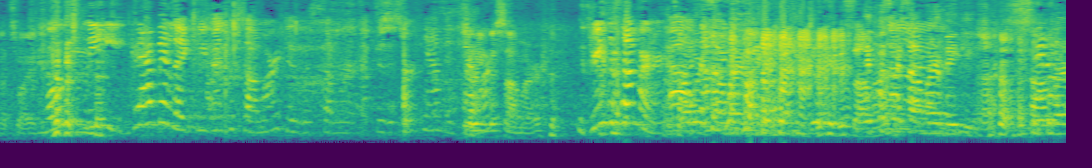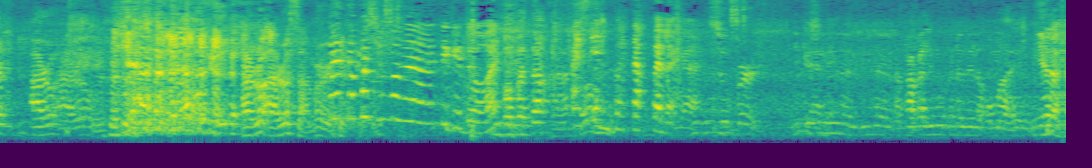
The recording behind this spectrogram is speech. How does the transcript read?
That's why. Mostly, grabe, like we went to summer, to the summer, to the surf camp in During the summer. summer. During the summer. uh, Summer, summer, During the It was summer. our summer vacation. Summer, araw-araw. Araw-araw summer. Ay, tapos yung mga tiga doon, Babatak, ha? as in batak talaga. Super. Hindi kasi nila, nakakalimutan na nila kumain. Yeah.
